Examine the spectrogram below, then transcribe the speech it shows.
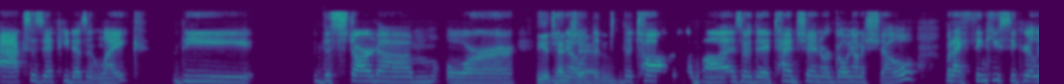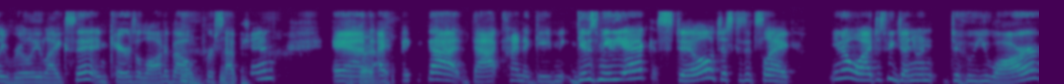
acts as if he doesn't like the the stardom or the attention, you know, the, the talk, the buzz, or the attention, or going on a show. But I think he secretly really likes it and cares a lot about perception. And okay. I think that that kind of gave me gives me the ick still, just because it's like, you know what, just be genuine to who you are.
